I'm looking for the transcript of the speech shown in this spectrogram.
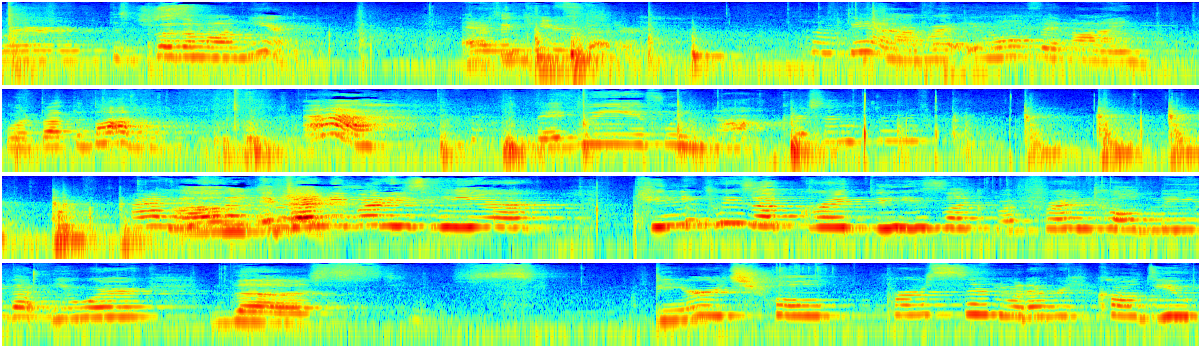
where? Just put them on here. I think here's better. Yeah, but it won't fit mine. What about the bottom? Ah! Maybe if we knock or something. Hey, you Um, if this. anybody's here, can you please upgrade these? Like my friend told me that you were the spiritual person, whatever he called you.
